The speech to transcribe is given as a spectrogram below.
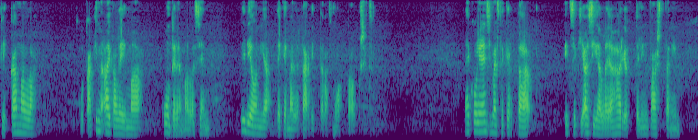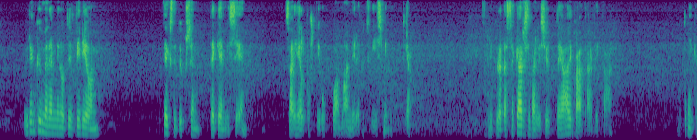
klikkaamalla kutakin aikaleimaa, kuuntelemalla sen videon ja tekemällä tarvittavat muokkaukset. Näin kun olin ensimmäistä kertaa itsekin asialla ja harjoittelin vasta, niin yhden kymmenen minuutin videon tekstityksen tekemiseen sai helposti uppoamaan 45 minuuttia. Eli kyllä tässä kärsivällisyyttä ja aikaa tarvitaan. Mutta minkä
